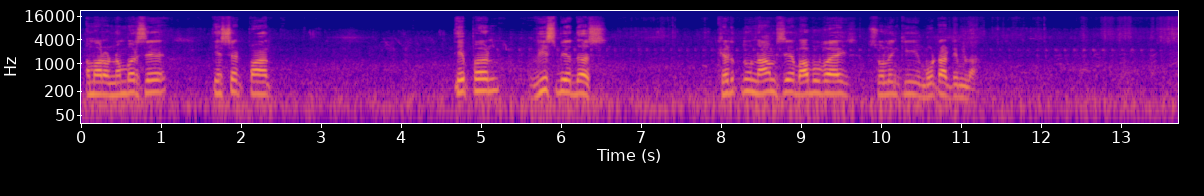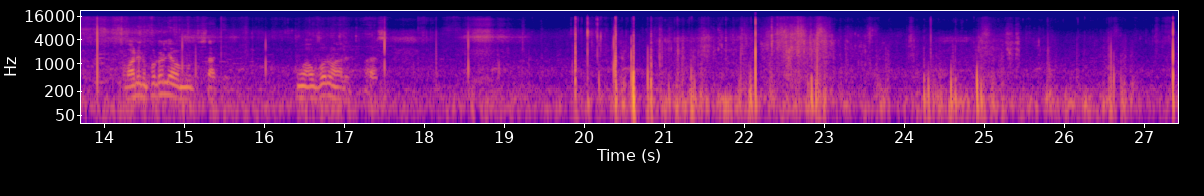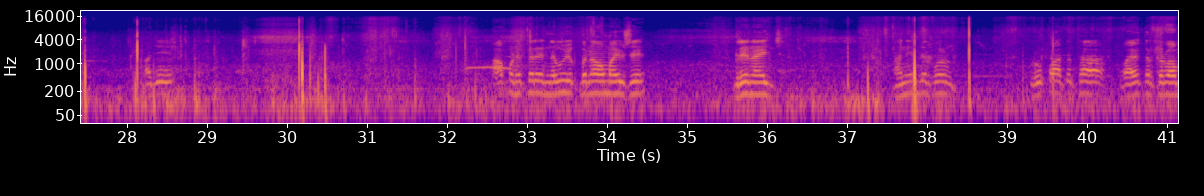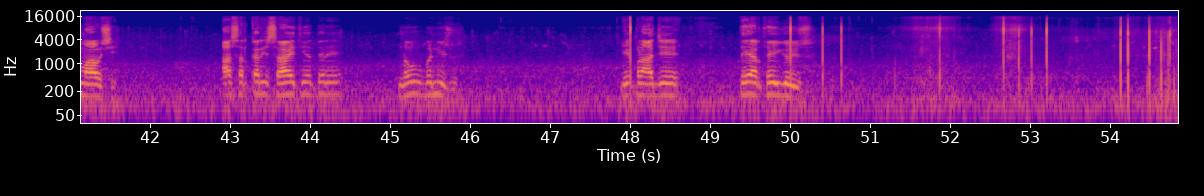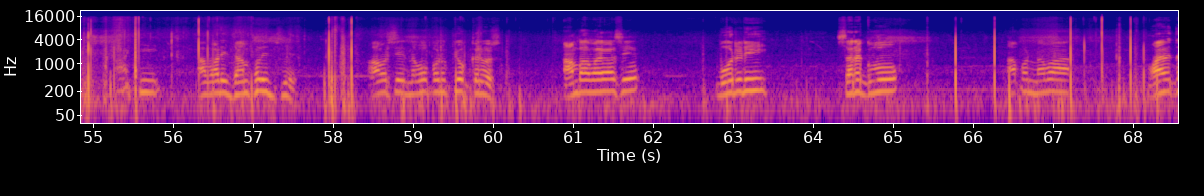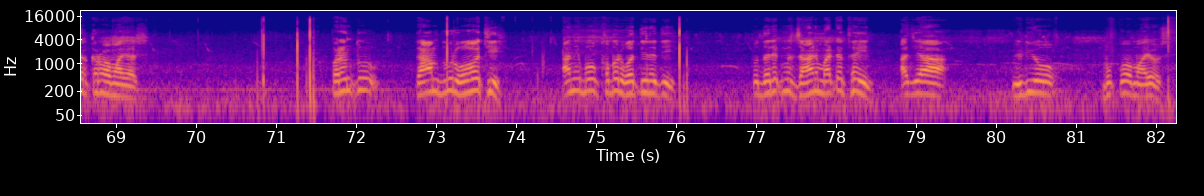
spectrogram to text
અમારો નંબર છે, ત્રેસઠ પાંચ, ત્રેપન વીસ બે દસ. ખેડૂતનું નામ છે બાબુભાઈ સોલંકી મોટા ટીમલા. વાડીનો ફોટો લેવા હું સાથે. હું ઊભો રહું હાલે. બસ. આજે આ પણ અત્યારે નવું એક બનાવવામાં આવ્યું છે. ગ્રેનાઇઝ આની અંદર પણ રોપા તથા વાવેતર કરવામાં આવશે. આ સરકારી સહાયથી અત્યારે નવું બન્યું છે. એ પણ આજે તૈયાર થઈ ગયું છે. આખી આ વાડી જામફળી જ છે. આ વર્ષે નવો પણ ઉપયોગ કર્યો છે. આંબા વાવ્યા છે, બોરડી, સરગવો આ પણ નવા વાવેતર કરવામાં આવ્યા છે. પરંતુ ગામ દૂર હોવાથી આની બહુ ખબર હોતી નથી. તો દરેકને જાણ માટે થઈ આજે આ વીડિયો મૂકવામાં આવ્યો છે.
